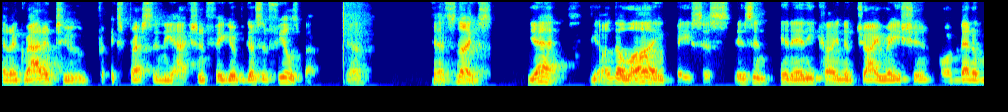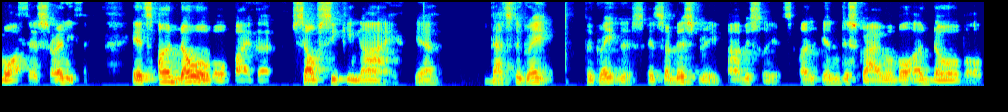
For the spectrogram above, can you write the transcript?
and a gratitude expressed in the action figure because it feels better. Yeah, yeah, it's nice. Yet the underlying basis isn't in any kind of gyration or metamorphosis or anything. It's unknowable by the self-seeking eye. Yeah, that's the great, the greatness. It's a mystery. Obviously, it's un- indescribable, unknowable,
